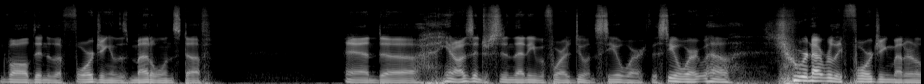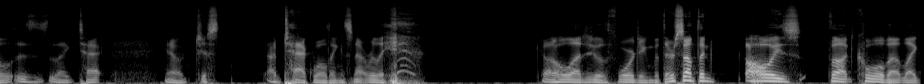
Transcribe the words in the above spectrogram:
involved into the forging of this metal and stuff. And uh, you know, I was interested in that even before I was doing steelwork. The steelwork, well, we're not really forging metal. It's like tack, you know, just I'm tack welding. It's not really got a whole lot to do with forging, but there's something always thought cool about like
